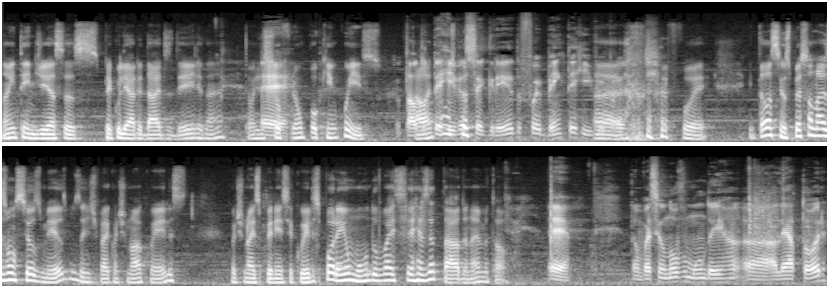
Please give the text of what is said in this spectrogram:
não entendia essas peculiaridades dele, né? Então a gente é. sofreu um pouquinho com isso. O tal do então, terrível segredo foi bem terrível é, pra gente. foi. Então, assim, os personagens vão ser os mesmos, a gente vai continuar com eles, continuar a experiência com eles, porém o mundo vai ser resetado, né, Metal? É. Então vai ser um novo mundo aí uh, aleatório.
